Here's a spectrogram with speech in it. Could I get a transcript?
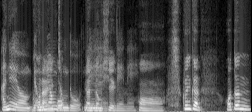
아니에요. 몇 명 정도. 몇 네, 명씩. 네 네. 어. 그러니까 어떤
